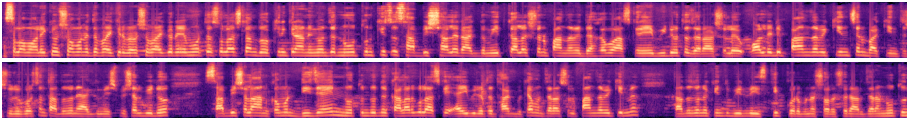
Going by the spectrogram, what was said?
আসসালামু আলাইকুম সম্মানিত পাইকারি ব্যবসা পাইকারি এই মুহূর্তে চলে আসলাম দক্ষিণ কেরানীগঞ্জের নতুন কিছু ছাব্বিশ সালের একদম ঈদ কালেকশন পাঞ্জাবি দেখাবো। আজকের এই ভিডিওতে যারা আসলে অলরেডি পাঞ্জাবি কিনছেন বা কিনতে শুরু করছেন, তাদের জন্য একদম স্পেশাল ভিডিও ছাব্বিশ সালে আনকমন ডিজাইন নতুন নতুন কালারগুলো আজকে এই ভিডিওতে থাকবে। কেমন? যারা আসলে পাঞ্জাবি কিনবেন, তাদের জন্য কিন্তু ভিডিও স্কিপ করবেন না সরাসরি। আর যারা নতুন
